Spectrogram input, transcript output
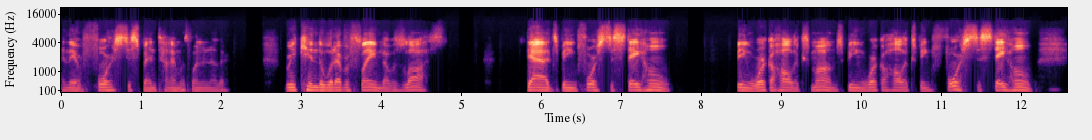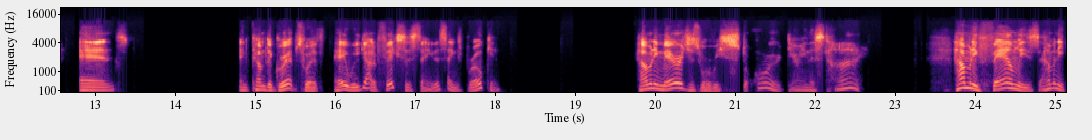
and they are forced to spend time with one another, rekindle whatever flame that was lost. Dads being forced to stay home being workaholics, moms being workaholics, being forced to stay home and and come to grips with, hey, we got to fix this thing. This thing's broken. How many marriages were restored during this time? How many families, how many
